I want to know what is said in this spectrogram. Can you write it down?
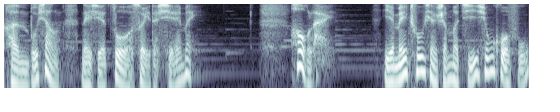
很不像那些作祟的邪魅。后来，也没出现什么吉凶祸福。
